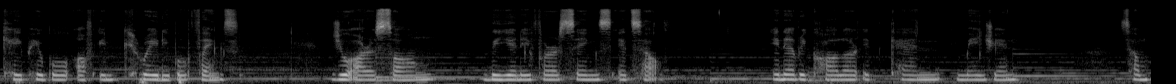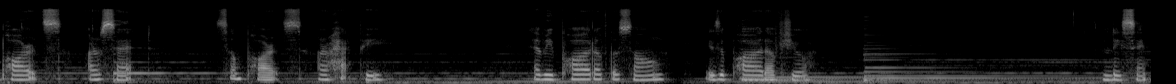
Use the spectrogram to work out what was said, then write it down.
capable of incredible things. You are a song the universe sings itself in every color it can imagine. Some parts are sad, some parts are happy. Every part of the song is a part of you. Listen.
